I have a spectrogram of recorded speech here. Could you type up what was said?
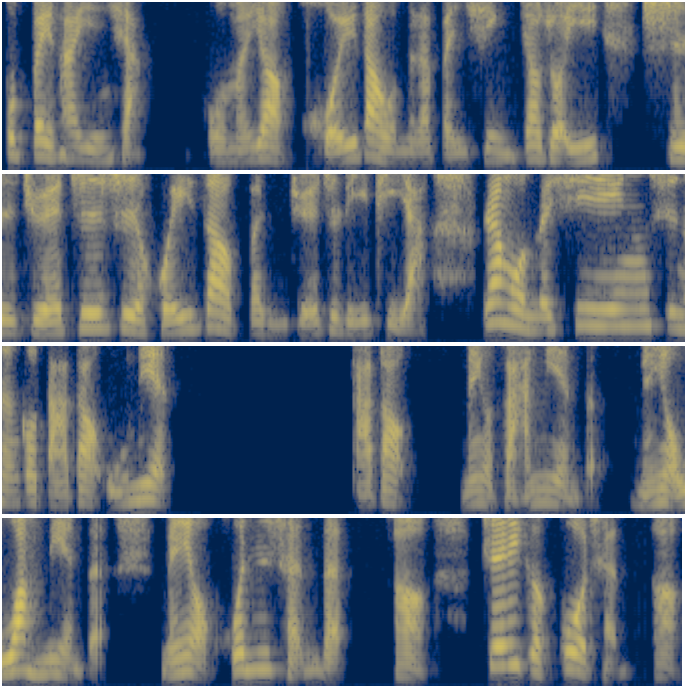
不被他影响。我们要回到我们的本心，叫做以始觉之智回照本觉之离体呀，让我们的心是能够达到无念，达到没有杂念的，没有妄念的，没有昏沉的啊。这个过程啊，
